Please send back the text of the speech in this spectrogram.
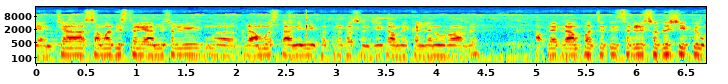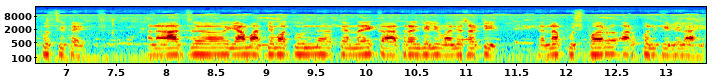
यांच्या समाधीस्थळी आम्ही सगळे ग्रामस्थ आणि मी पत्रकार संजय कांबळे कल्याणवरून आलो आपल्या ग्रामपंचायतीत सगळे सदस्य इथे उपस्थित आहेत. आणि आज या माध्यमातून त्यांना एक आदरांजली वाहण्यासाठी त्यांना पुष्पहार अर्पण केलेलं आहे.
